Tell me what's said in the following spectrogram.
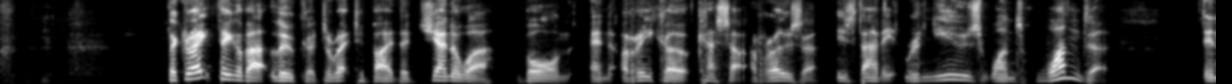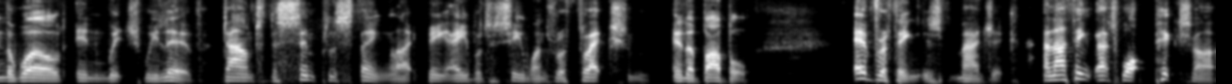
the great thing about Luca, directed by the Genoa born Enrico Casarosa, is that it renews one's wonder in the world in which we live, down to the simplest thing like being able to see one's reflection in a bubble. Everything is magic. And I think that's what Pixar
